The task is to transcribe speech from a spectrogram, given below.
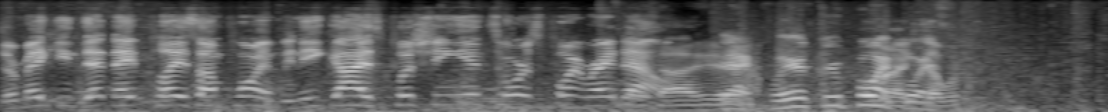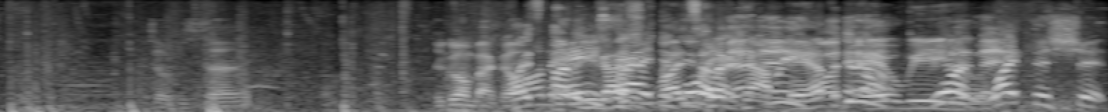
They're making detonate plays on point. We need guys pushing in towards point right now. Yeah, yeah. clear through point, Like, boys. that was- that was that. They're going back Right up. side, A you side, guys. Right point. side of cap. They have an Watch out. AoE. One. One. Wipe this shit.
